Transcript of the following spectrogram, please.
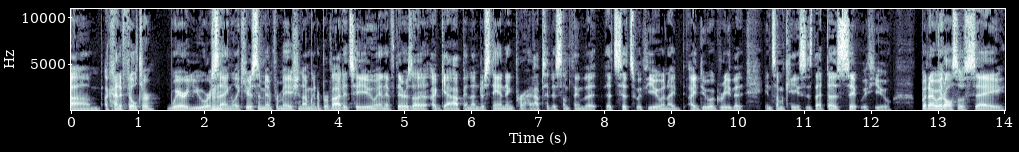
um, a kind of filter where you are mm-hmm. saying like here's some information i'm going to provide it to you and if there's a, a, gap in understanding perhaps it is something that that sits with you and i i do agree that in some cases that does sit with you but i would yep. also say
